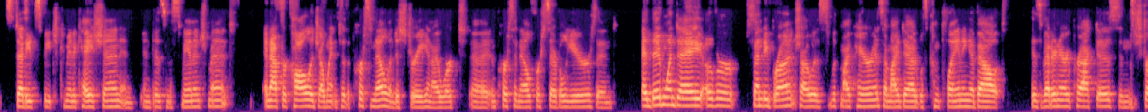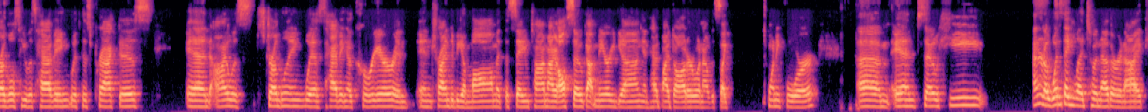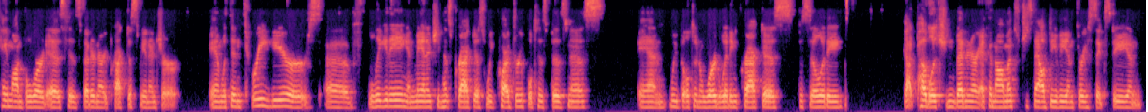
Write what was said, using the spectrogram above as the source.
studied speech communication and, and business management. And after college, I went into the personnel industry and I worked uh, in personnel for several years. And and then one day over Sunday brunch, I was with my parents, and my dad was complaining about his veterinary practice and struggles he was having with his practice. And I was struggling with having a career and, and trying to be a mom at the same time. I also got married young and had my daughter when I was like 24. Um, and so he, I don't know, one thing led to another, and I came on board as his veterinary practice manager. And within three years of leading and managing his practice, we quadrupled his business and we built an award winning practice facility. Got published in veterinary economics, which is now DVM 360. And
